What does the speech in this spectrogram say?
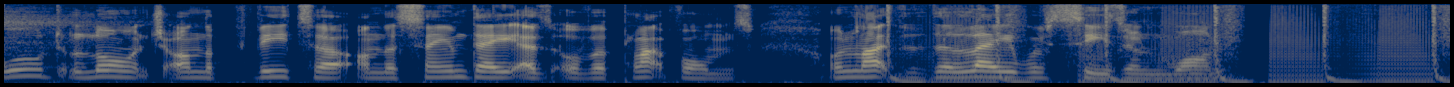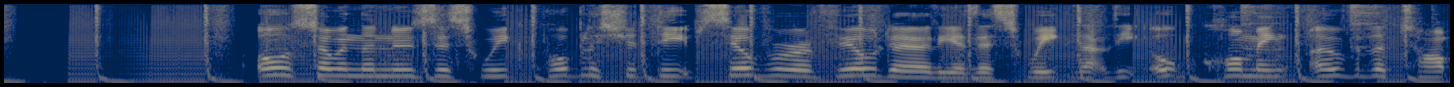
would launch on the Vita on the same day as other platforms, unlike the delay with season 1. Also in the news this week, publisher Deep Silver revealed earlier this week that the upcoming over-the-top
